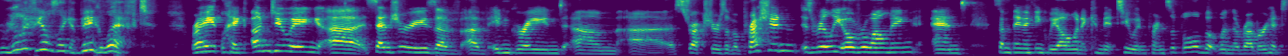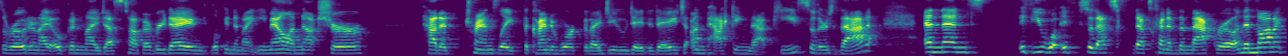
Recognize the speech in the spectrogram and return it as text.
really feels like a big lift, right? Like undoing uh, centuries of, of ingrained um, uh, structures of oppression is really overwhelming and something I think we all want to commit to in principle. But when the rubber hits the road and I open my desktop every day and look into my email, I'm not sure how to translate the kind of work that I do day to day to unpacking that piece. So there's that. And then if you if so that's that's kind of the macro and then monica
